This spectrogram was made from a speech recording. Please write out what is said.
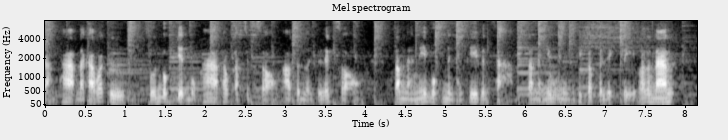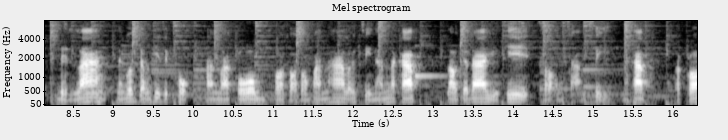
ตามภาพนะครับ ก็คือ0บวก7บวก5เท่ากับ 12 เอาตัวหน่วยคือเลข 2 ตำแหน่งนี้บวก1ของที่เป็น 3 ตำแหน่งนี้บวก1ของที่ก็เป็นเลข4เพราะฉะนั้นเด่นล่างในงวดประจำวันที่ 16 ธันวาคม พศ 2504 นั้นนะครับ เราจะได้อยู่ที่ 2 3 4 นะครับ แล้วก็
